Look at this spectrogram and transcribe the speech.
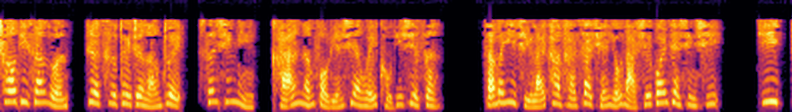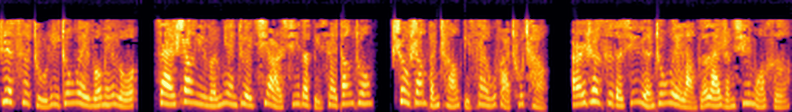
超第三轮，热刺对阵狼队，孙兴敏、凯恩能否连线为口地泄愤？咱们一起来看看赛前有哪些关键信息。一、热刺主力中卫罗梅罗在上一轮面对切尔西的比赛当中受伤，本场比赛无法出场，而热刺的新援中卫朗格莱仍需磨合，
